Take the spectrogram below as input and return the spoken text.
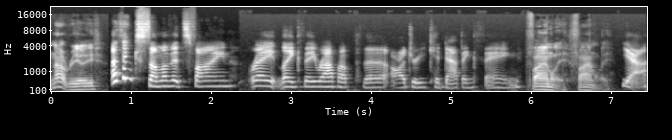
Not really. I think some of it's fine, right? Like they wrap up the Audrey kidnapping thing. Finally, finally. Yeah,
